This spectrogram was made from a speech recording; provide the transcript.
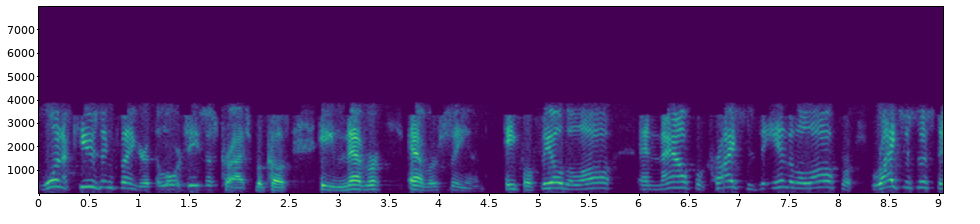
one accusing finger at the Lord Jesus Christ because he never, ever sinned. He fulfilled the law and now for Christ is the end of the law for righteousness to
